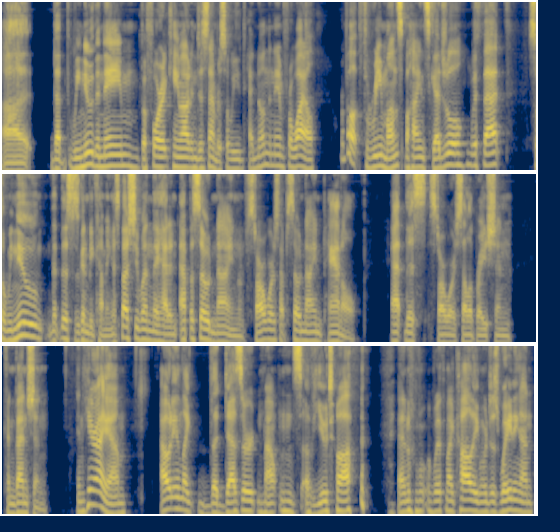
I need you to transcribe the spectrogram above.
Uh, that we knew the name before it came out in December. So we had known the name for a while. We're about three months behind schedule with that. So we knew that this was going to be coming, especially when they had an episode 9, Star Wars episode 9 panel at this Star Wars celebration convention. And here I am out in like the desert mountains of Utah and with my colleague, we're just waiting on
